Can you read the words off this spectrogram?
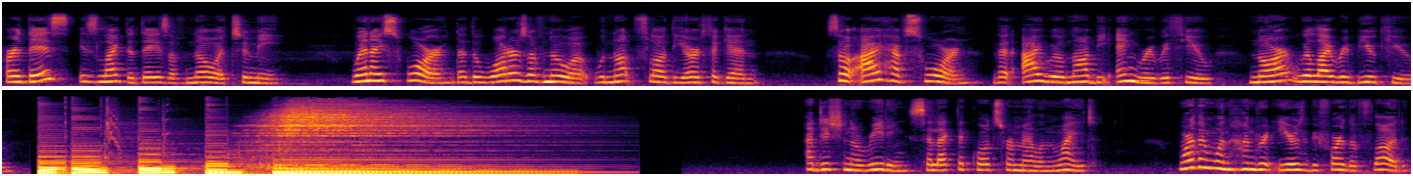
For this is like the days of Noah to me, when I swore that the waters of Noah would not flood the earth again. So I have sworn that I will not be angry with you, nor will I rebuke you. Additional reading selected quotes from Ellen White. More than 100 years before the flood,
